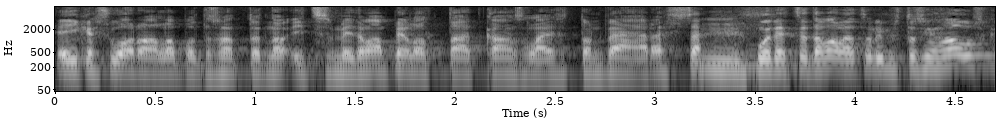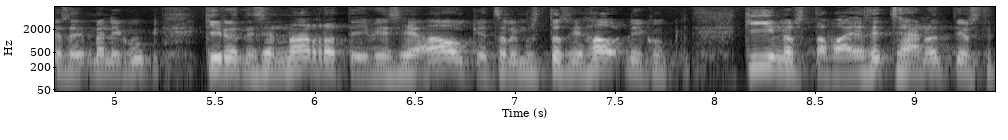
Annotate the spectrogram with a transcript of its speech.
eikä suoraan lopulta sanottu, että no itse asiassa meitä vaan pelottaa, että kansalaiset on väärässä. Mm. Mutta se tavallaan se oli tosi hauska, se, mä niinku kirjoitin sen narratiivin siihen auki, että se oli musta tosi hau, niinku, kiinnostavaa ja sitten sehän on tietysti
